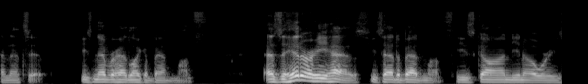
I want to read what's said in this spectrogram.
and that's it. He's never had like a bad month as a hitter, he has. He's had a bad month. He's gone, you know, where he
